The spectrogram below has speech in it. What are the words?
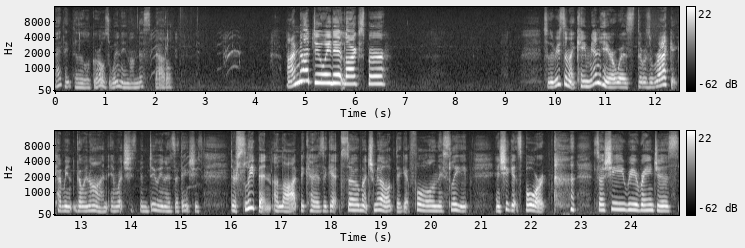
I think the little girl's winning on this battle. I'm not doing it, Larkspur. So the reason I came in here was there was a racket coming going on and what she's been doing is I think she's they're sleeping a lot because they get so much milk, they get full and they sleep, and she gets bored. so she rearranges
